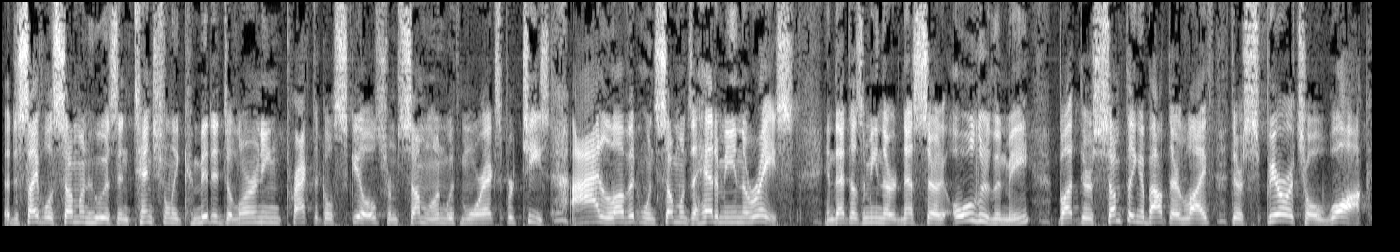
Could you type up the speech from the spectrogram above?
A disciple is someone who is intentionally committed to learning practical skills from someone with more expertise. I love it when someone's ahead of me in the race. And that doesn't mean they're necessarily older than me, but there's something about their life, their spiritual walk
